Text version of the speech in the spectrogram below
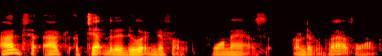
I, t- I attempted to do it in different formats on different platforms.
